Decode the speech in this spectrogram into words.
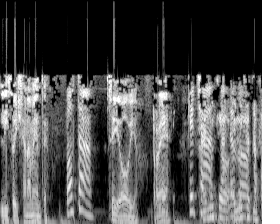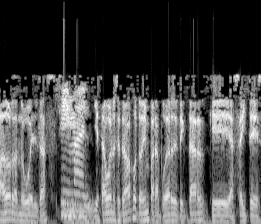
liso y llanamente. ¿Posta? Sí, obvio, re. Qué, hay, mucho, hay mucho estafador dando vueltas. Sí, y, mal. Y está bueno ese trabajo también para poder detectar qué aceites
